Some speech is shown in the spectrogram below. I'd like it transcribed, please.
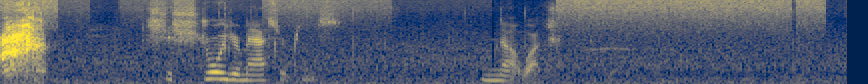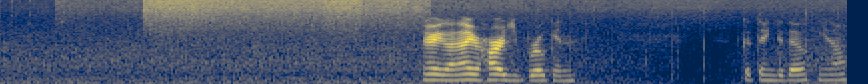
Ah! Destroy your masterpiece. No, watch. There you go, now your heart is broken. Good thing to do, you know?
